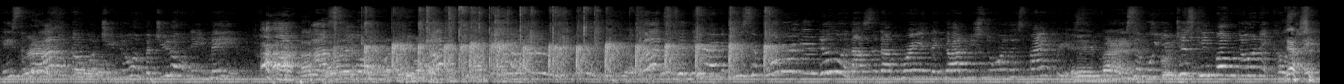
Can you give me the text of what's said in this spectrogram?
He said, Well, I don't know what you're doing, but you don't need me. I said, Well, God took care of it. He said, What are you doing? I said, I'm praying that God restore this pancreas. Amen. He said, Well, you just keep on doing it because Yes. it's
